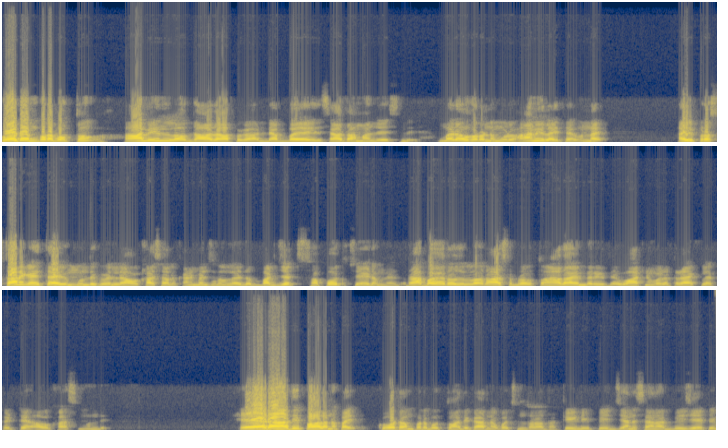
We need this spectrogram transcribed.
కూటమి ప్రభుత్వం హామీల్లో దాదాపుగా డెబ్బై ఐదు శాతం అమలు చేసింది. మరి ఒక రెండు మూడు హామీలు అయితే ఉన్నాయి. అవి ప్రస్తుతానికైతే అవి ముందుకు వెళ్ళే అవకాశాలు కనిపించడం లేదు. బడ్జెట్ సపోర్ట్ చేయడం లేదు. రాబోయే రోజుల్లో రాష్ట్ర ప్రభుత్వం ఆదాయం పెరిగితే వాటిని కూడా ట్రాక్లో పెట్టే అవకాశం ఉంది. ఏడాది పాలనపై కూటమి ప్రభుత్వం అధికారంలోకి వచ్చిన తర్వాత టీడీపీ జనసేన బీజేపీ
